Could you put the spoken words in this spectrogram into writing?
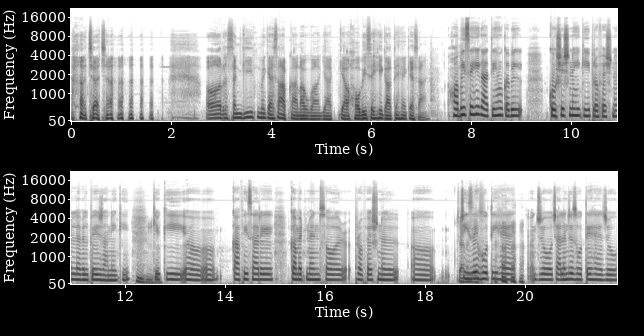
अच्छा अच्छा। और संगीत में कैसा आपका आना हुआ या क्या हॉबी से ही गाते हैं कैसा है? हॉबी से ही गाती हूँ कभी कोशिश नहीं की प्रोफेशनल लेवल पे जाने की हम्म, हम्म, क्योंकि काफ़ी सारे कमिटमेंट्स और प्रोफेशनल चीज़ें होती है जो चैलेंजेस होते हैं जो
